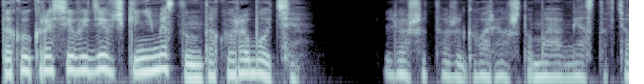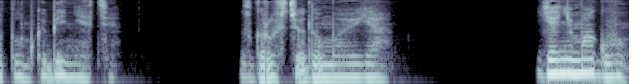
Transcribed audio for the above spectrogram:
такой красивой девочке не место на такой работе. Лёша тоже говорил, что мое место в теплом кабинете. С грустью думаю я. Я не могу,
